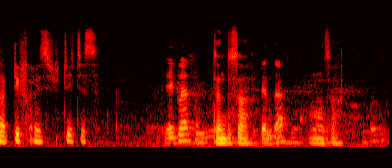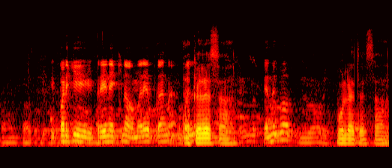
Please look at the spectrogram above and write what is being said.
థర్టీ ఫైవ్ స్టిచెస్ ఏ క్లాస్? Tenth sir. టెన్తా? అవును సార్. ఇప్పటికీ ట్రైన్ ఎక్కినావా మరి ఎప్పుడైనా? ఎక్కలేదు సార్. ఎందుకు? పూల్ అవుతుంది సార్.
